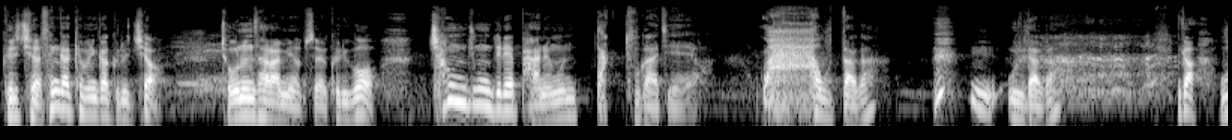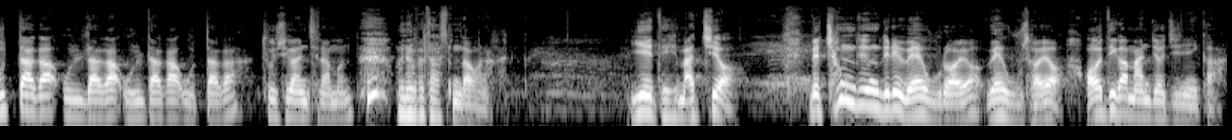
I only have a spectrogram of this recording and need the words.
그렇죠. 생각해 보니까 그렇죠. 조는 사람이 없어요. 그리고 청중들의 반응은 딱 두 가지예요. 와 웃다가 울다가. 그러니까 웃다가 울다가 울다가 웃다가 두 시간 지나면 은혜 받았습니다 하고 나가는 거예요. 이해되시 맞지요? 근데 청중들이 왜 울어요? 왜 웃어요? 어디가 만져지니까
